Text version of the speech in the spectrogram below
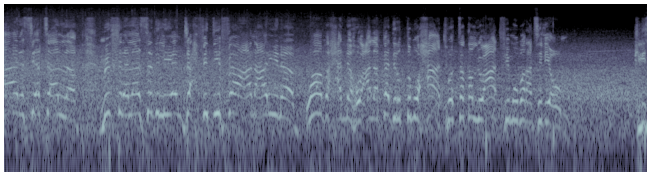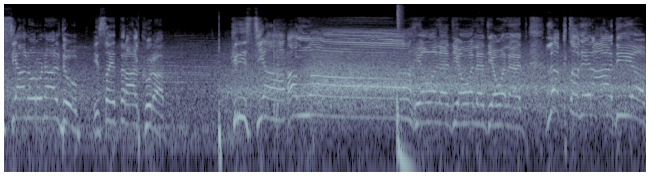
حارس يتألق مثل الأسد اللي ينجح في الدفاع عن عرينة واضح أنه على قدر الطموحات والتطلعات في مباراة اليوم. كريستيانو رونالدو يسيطر على الكرة. كريستيان الله! يا ولد يا ولد يا ولد. لقطة غير عادية.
